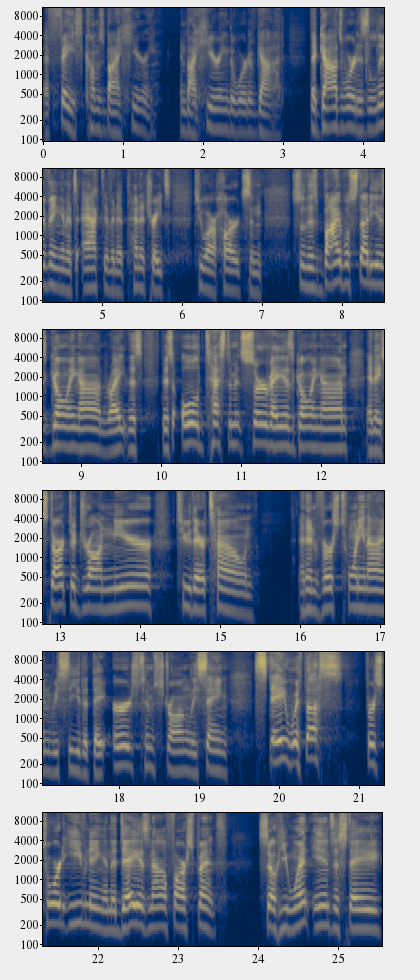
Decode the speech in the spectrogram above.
That faith comes by hearing, and by hearing the Word of God that God's word is living and it's active and it penetrates to our hearts. And so this Bible study is going on, right? This, this Old Testament survey is going on, and they start to draw near to their town. And in verse 29, we see that they urged him strongly, saying, Stay with us, for it's toward evening, and the day is now far spent. So he went in to stay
